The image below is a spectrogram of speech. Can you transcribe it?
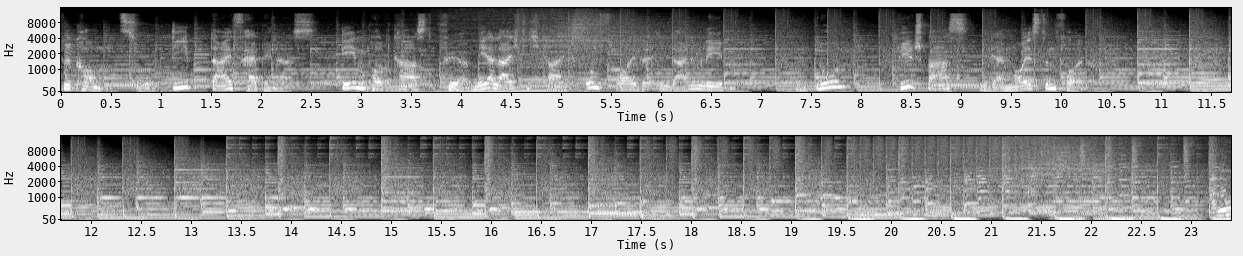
willkommen zu Deep Dive Happiness, dem Podcast für mehr Leichtigkeit und Freude in deinem Leben. Und nun viel Spaß mit der neuesten Folge. Hallo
